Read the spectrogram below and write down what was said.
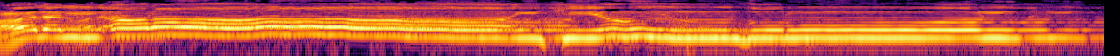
عَلَى الْأَرَائِكِ يَنظُرُونَ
